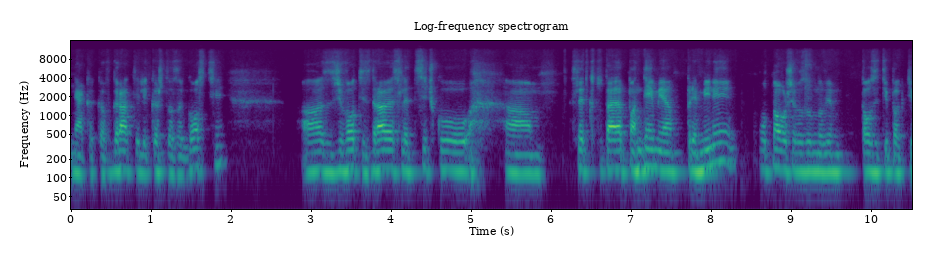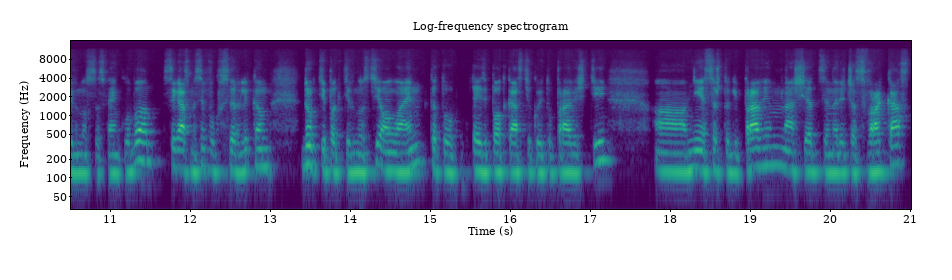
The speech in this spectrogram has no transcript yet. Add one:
някакъв град или къща за гости. А, с живот и здраве след всичко, а, след като тая пандемия премине, отново ще възобновим този тип активност с фен клуба. Сега сме се фокусирали към друг тип активности онлайн, като тези подкасти, които правиш ти. А, ние също ги правим. Нашият се нарича Свракаст,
